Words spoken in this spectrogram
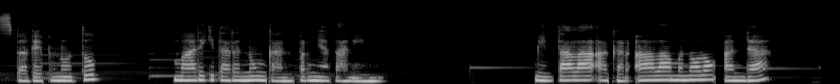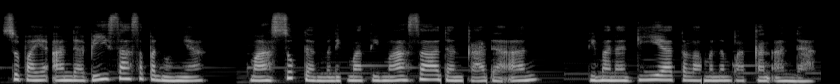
Sebagai penutup, mari kita renungkan pernyataan ini. Mintalah agar Allah menolong Anda supaya Anda bisa sepenuhnya masuk dan menikmati masa dan keadaan di mana Dia telah menempatkan Anda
